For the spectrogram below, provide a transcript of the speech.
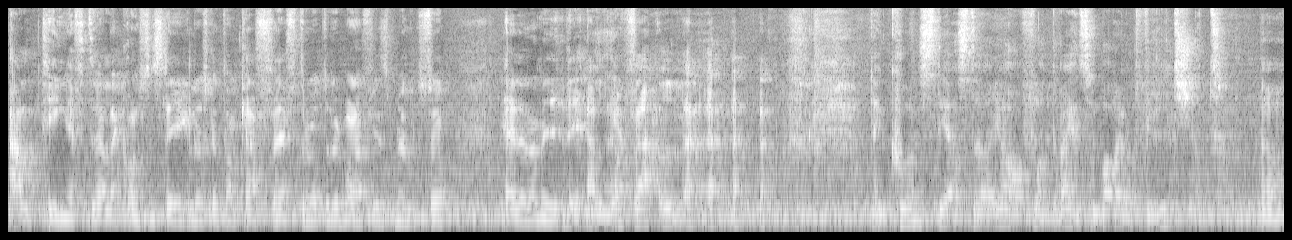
allting efter alla konstens regler och ska ta kaffe efteråt och det bara finns mjölk så häller de i det i alla Ja. fall. Den konstigaste jag har fått det var en som bara åt viltkött. Ja.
